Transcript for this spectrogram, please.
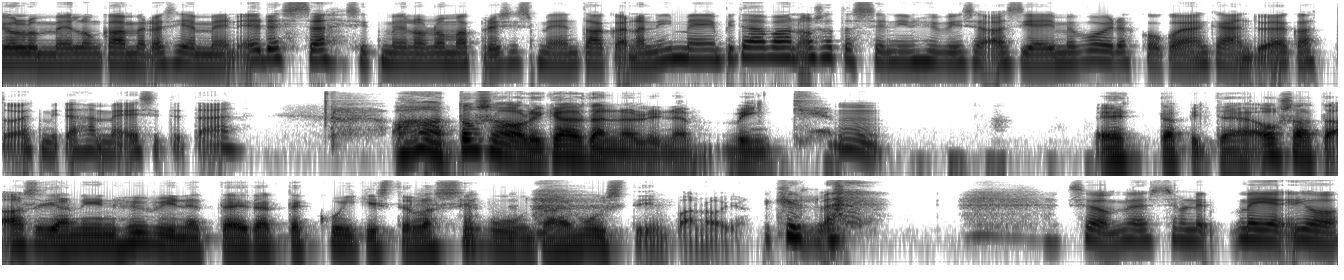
jolloin meillä on kamera siellä meidän edessä, sitten meillä on oma presis meidän takana, niin meidän pitää vaan osata se niin hyvin se asia, ei me voida koko ajan kääntyä ja katsoa, että mitähän me esitetään. Aha, tuossa oli käytännöllinen vinkki, Mm. että pitää osata asia niin hyvin, että ei tarvitse kuikistella sivuun tai muistiinpanoja. Kyllä. Se on myös semmoinen, meidän joo,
